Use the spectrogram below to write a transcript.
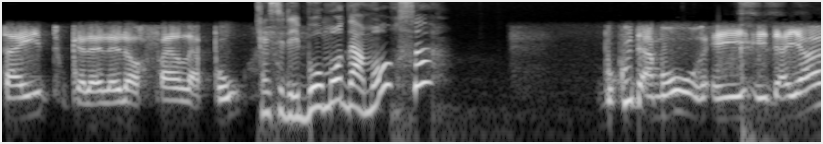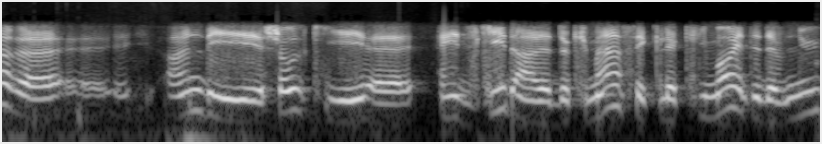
tête ou qu'elle allait leur faire la peau. c'est des beaux mots d'amour, ça? Beaucoup d'amour. Et, d'ailleurs, une des choses qui est indiquée dans le document, c'est que le climat était devenu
